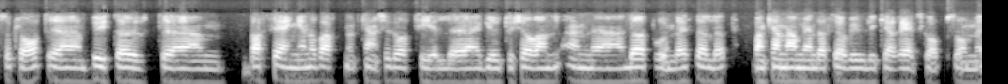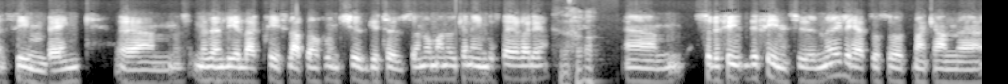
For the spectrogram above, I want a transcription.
såklart. Eh, byta ut eh, bassängen och vattnet kanske då till eh, gå ut och köra en, en eh, löprunda istället. Man kan använda sig av olika redskap som simbänk um, med den lilla prislappen runt 20 000 om man nu kan investera i det. Um, så det, fin det, finns ju möjligheter så att man kan uh,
